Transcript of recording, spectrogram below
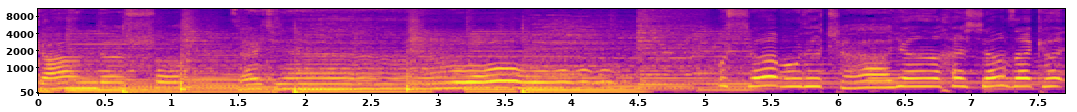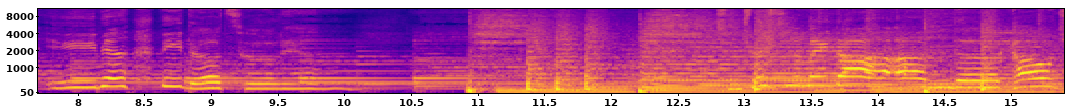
敢地说再见。我舍不得眨眼，还想再看一遍你的侧脸。答案的考卷。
